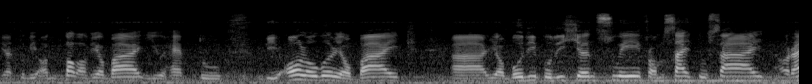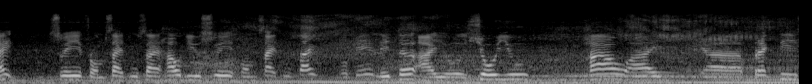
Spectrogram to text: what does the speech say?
You have to be on top of your bike. You have to be all over your bike. Uh, your body position sway from side to side all right sway from side to side. How do you sway from side to side? Okay later I will show you how I uh, practice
